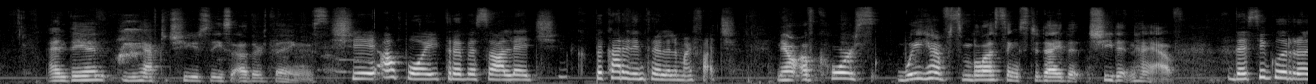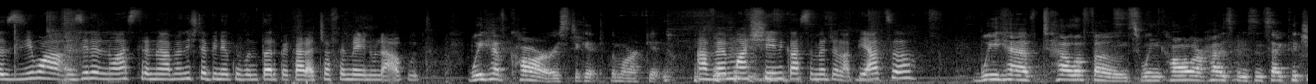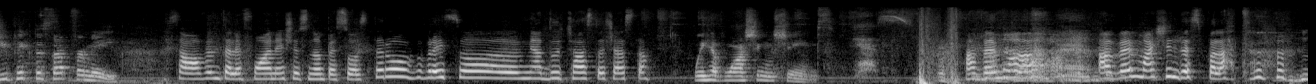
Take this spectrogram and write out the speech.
And then you have to choose these other things. Și apoi trebuie să alegi pe care dintre ele le mai faci. Now, of course, we have some blessings today that she didn't have. Desigur, ziua, în zilele noastre, noi avem niște binecuvântări pe care acea femeie nu le-a avut. We have cars to get to the market. Avem mașini ca să mergem la piață, We have telephones. We can call our husbands and say, Could you pick this up for me? sau avem telefoane și sunăm pe sos. Te rog, vrei să mi-aduci asta și asta? We have washing machines. Yes! Avem, uh, avem mașini de spălat.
